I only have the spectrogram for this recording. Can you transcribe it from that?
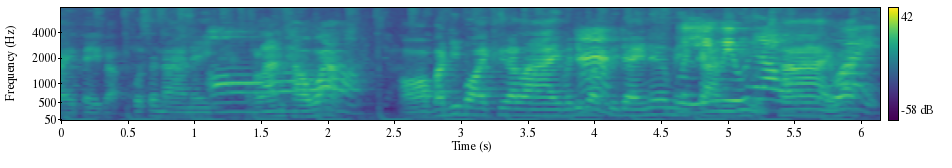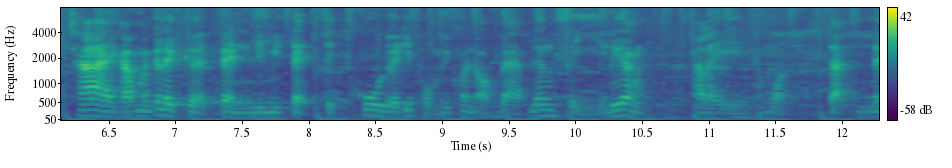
ล์ไปแบบโฆษณาในอ๋อของร้านเขาว่าอ๋อบัดดี้บอยคืออะไรบัดดี้บอยอะคือไดเนอร์อเมริกันเหมือนรีวิวให้เราใช่ด้วยว่าใช่ครับ มันก็เลยเกิดเป็นลิมิเต็ดสิคู่โดยที่ผมเป็นคนออกแบบเรื่องสีเรื่องอะไรเองทั้งหมด จากใน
